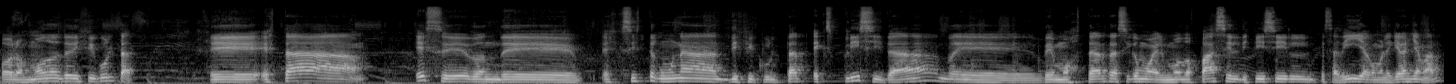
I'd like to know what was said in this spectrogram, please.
o los modos de dificultad. Eh, está ese donde existe como una dificultad explícita de, mostrarte así como el modo fácil, difícil, pesadilla, como le quieras llamar.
